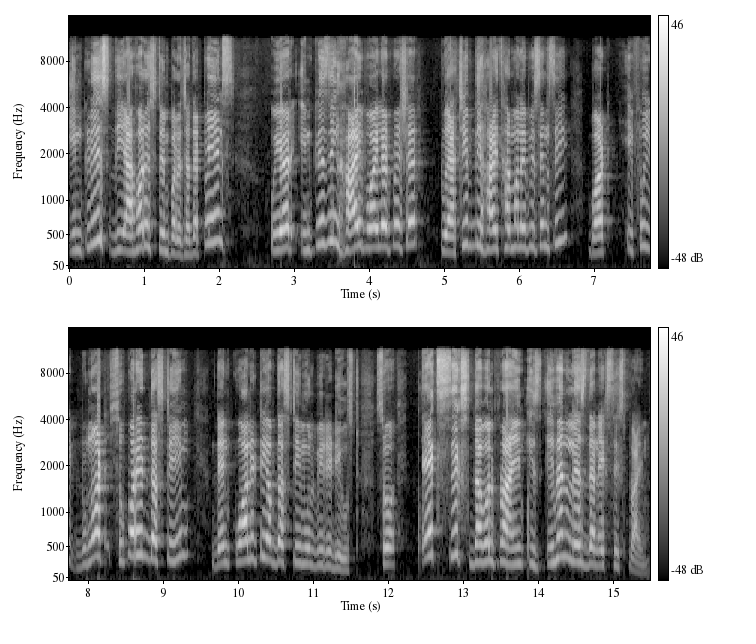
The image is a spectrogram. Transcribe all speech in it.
increase the average temperature. That means, we are increasing high boiler pressure to achieve the high thermal efficiency, but if we do not superheat the steam, then quality of the steam will be reduced. So, x 6 double prime is even less than x 6 prime.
